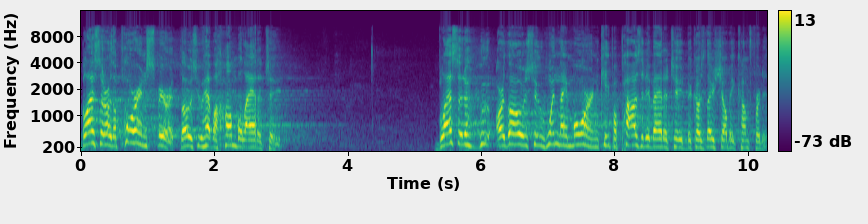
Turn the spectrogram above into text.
Blessed are the poor in spirit, those who have a humble attitude. Blessed are those who, when they mourn, keep a positive attitude because they shall be comforted.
